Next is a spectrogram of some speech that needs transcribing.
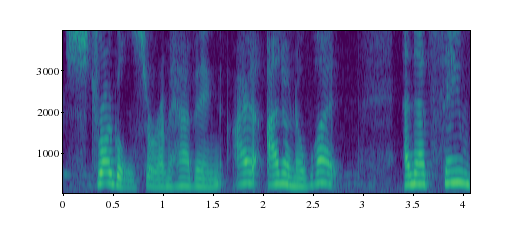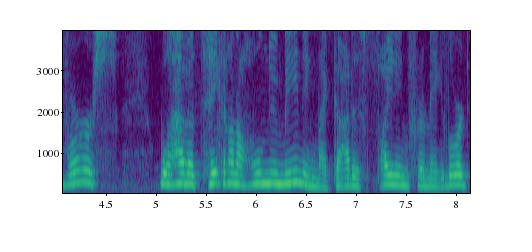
struggles or I'm having, I, I don't know what. And that same verse will have a take on a whole new meaning. My God is fighting for me. Lord,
